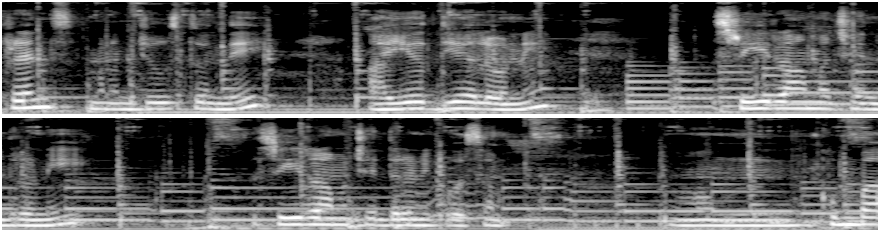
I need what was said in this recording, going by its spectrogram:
ఫ్రెండ్స్ మనం చూస్తుంది అయోధ్యలోని శ్రీరామచంద్రుని శ్రీరామచంద్రుని కోసం కుంభా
